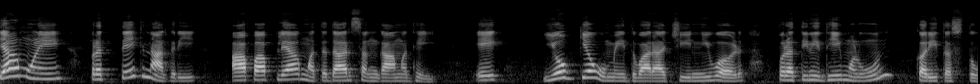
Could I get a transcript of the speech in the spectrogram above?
त्यामुळे प्रत्येक नागरिक आपापल्या मतदारसंघामध्ये एक योग्य उमेदवाराची निवड प्रतिनिधी म्हणून करीत असतो.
